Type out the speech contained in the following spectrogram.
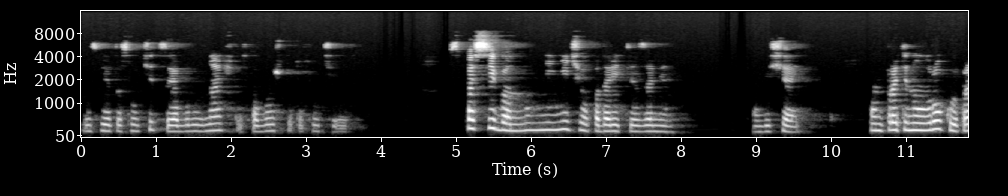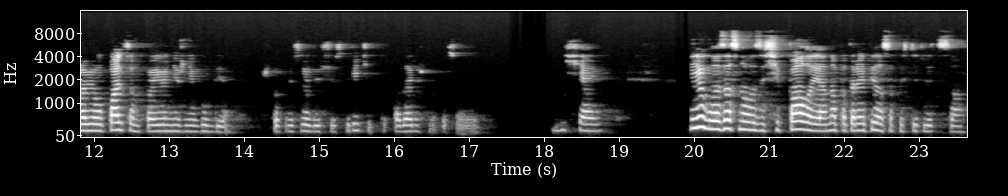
Если это случится, я буду знать, что с тобой что-то случилось. Спасибо, но мне нечего подарить тебе взамен. Обещай. Он протянул руку и провел пальцем по ее нижней губе, что при следующей встрече ты подаришь мне поцелуй. Обещаю. Ее глаза снова защипало, и она поторопилась опустить лицо.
